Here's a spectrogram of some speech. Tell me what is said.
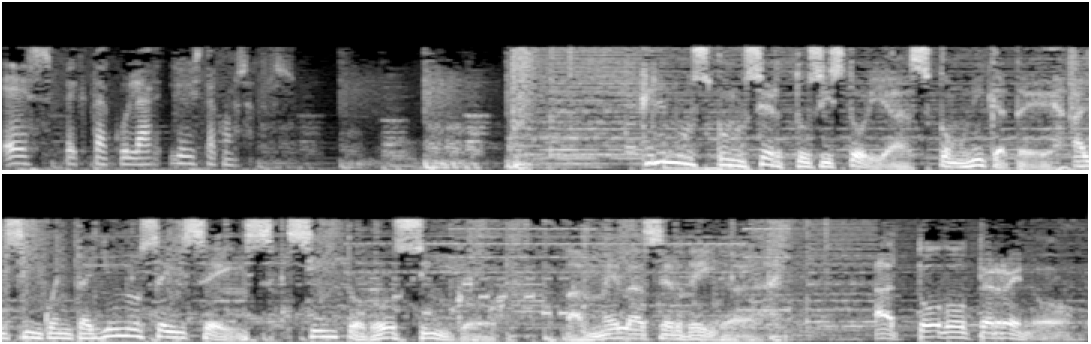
espectacular y hoy está con nosotros. Queremos conocer tus historias. Comunícate al 5166-1025. Pamela Cerdeira. A todo terreno.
